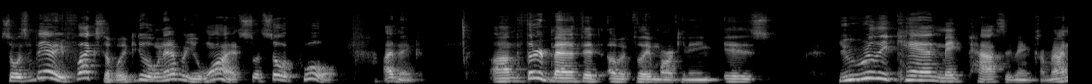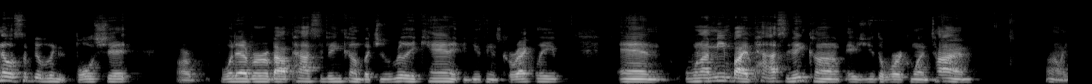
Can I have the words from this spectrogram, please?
So it's very flexible. You can do it whenever you want. So it's so cool, I think. Um, the third benefit of affiliate marketing is you really can make passive income. And I know some people think it's bullshit or whatever about passive income, but you really can if you do things correctly. And what I mean by passive income is you do the work one time Oh, my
